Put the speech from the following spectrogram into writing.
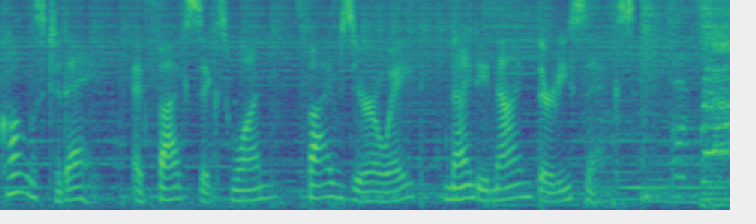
Call us today at 561 508 9936.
